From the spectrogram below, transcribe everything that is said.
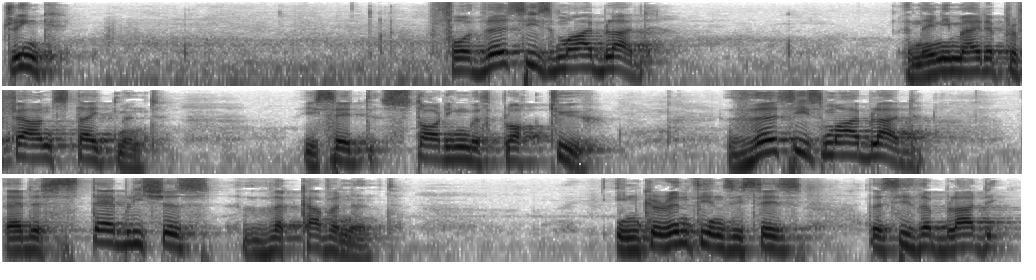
Drink. For this is my blood. And then he made a profound statement. He said, starting with block two, This is my blood that establishes the covenant. In Corinthians, he says, This is the blood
